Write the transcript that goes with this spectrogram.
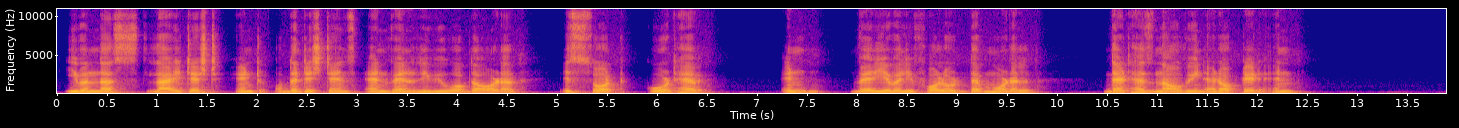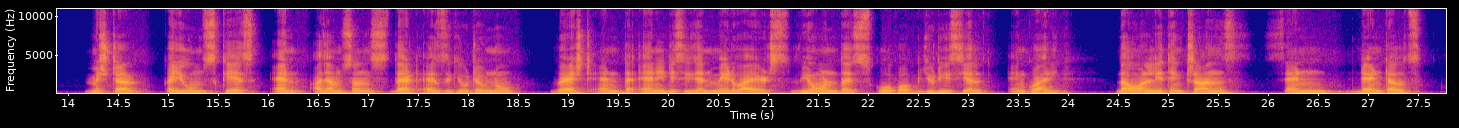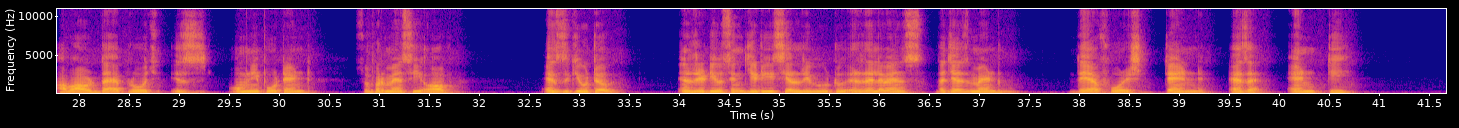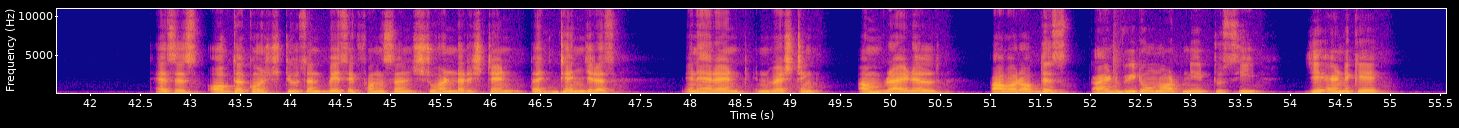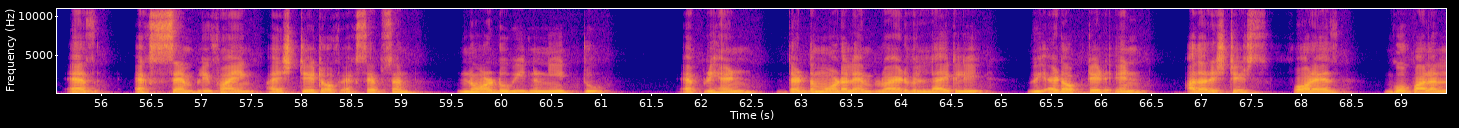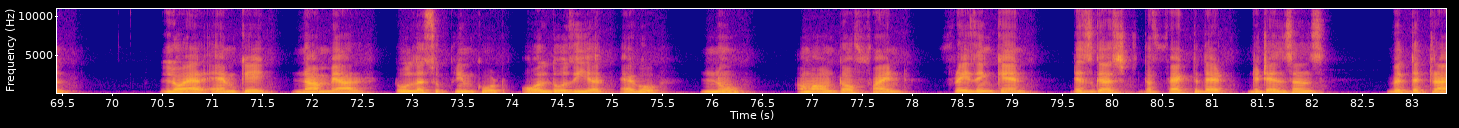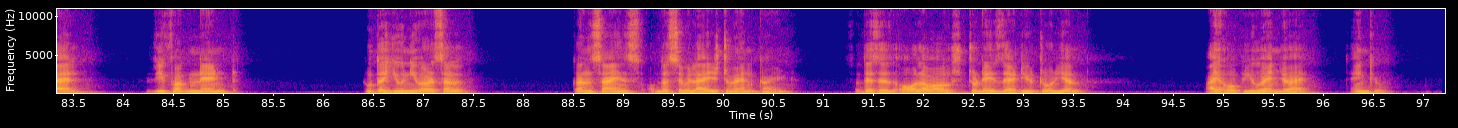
even the slightest hint of the distance. And when review of the order is sought court have invariably followed the model that has now been adopted in Mr. Qayyum's case and assumptions that executive know best and the any decision made by it's beyond the scope of judicial inquiry. The only thing transcendental about the approach is omnipotent supremacy of executive in reducing judicial review to irrelevance. The judgment therefore stand as an antithesis of the constitution basic functions to understand the dangerous inherent investing unbridled power of this kind. We do not need to see J and K as exemplifying a state of exception, nor do we need to apprehend that the model employed will likely be adopted in other states. For as Gopalan, lawyer M.K. Nambiar told the Supreme Court all those years ago, no amount of fine phrasing can disgust the fact that detentions with the trial repugnant to the universal conscience of the civilized mankind. So this is all about today's editorial. I hope you enjoy. Thank you.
